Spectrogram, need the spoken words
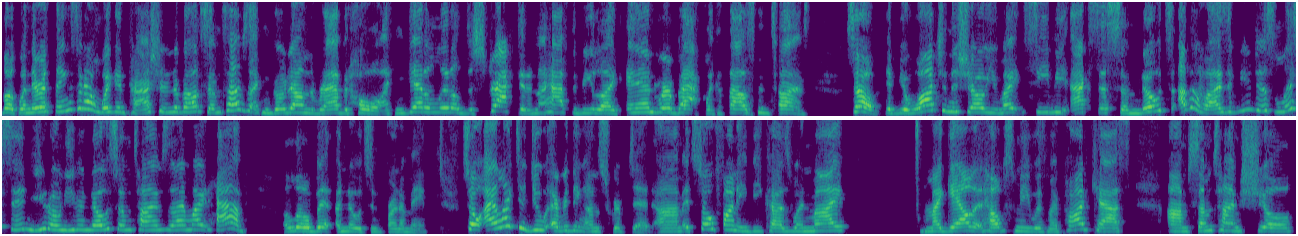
look, when there are things that I'm wicked passionate about, sometimes I can go down the rabbit hole. I can get a little distracted and I have to be like, and we're back like a thousand times. So if you're watching the show, you might see me access some notes. Otherwise, if you just listen, you don't even know sometimes that I might have a little bit of notes in front of me. So I like to do everything unscripted. Um, it's so funny because when my my gal that helps me with my podcast, um, sometimes she'll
